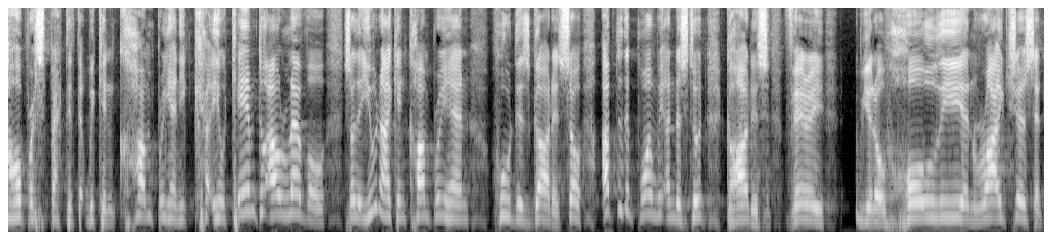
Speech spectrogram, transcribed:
our perspective that we can comprehend. He, he came to our level so that you and I can comprehend who this God is. So, up to the point we understood God is very you know, holy and righteous, and,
